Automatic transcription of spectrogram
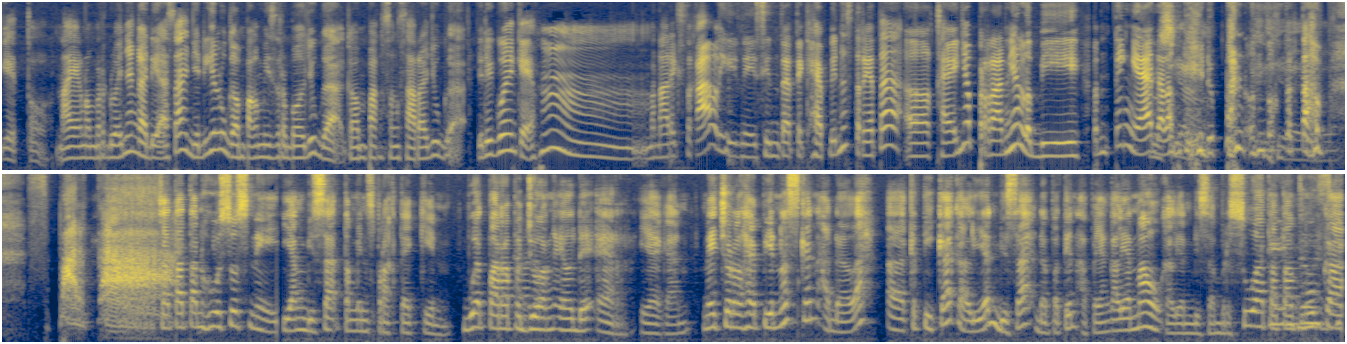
gitu. Nah yang nomor duanya nggak diasah jadi lu gampang miserable juga gampang sengsara juga. Jadi gue yang kayak hmm menarik sekali nih synthetic happiness. Ternyata eh, kayaknya perannya lebih penting ya dalam Krusial. kehidupan untuk Iya, tetap Sparta. Catatan khusus nih yang bisa temin praktekin buat para pejuang LDR ya kan? Natural happiness kan adalah eh, ketika kalian bisa dapetin apa yang kalian mau. Kalian bisa bersua tatap muka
